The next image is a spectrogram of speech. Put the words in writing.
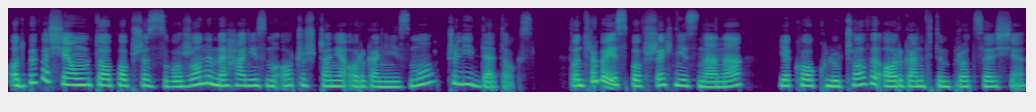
Odbywa się to poprzez złożony mechanizm oczyszczania organizmu, czyli detoks. Wątroba jest powszechnie znana jako kluczowy organ w tym procesie.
